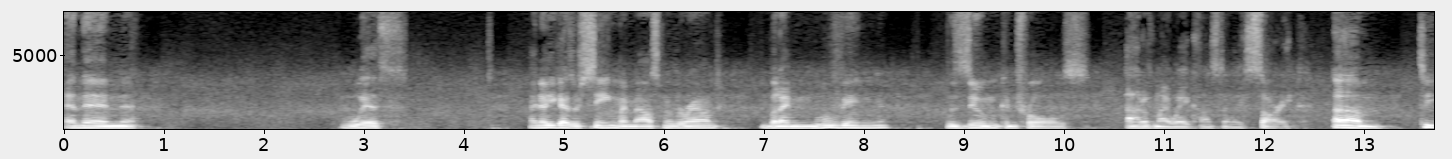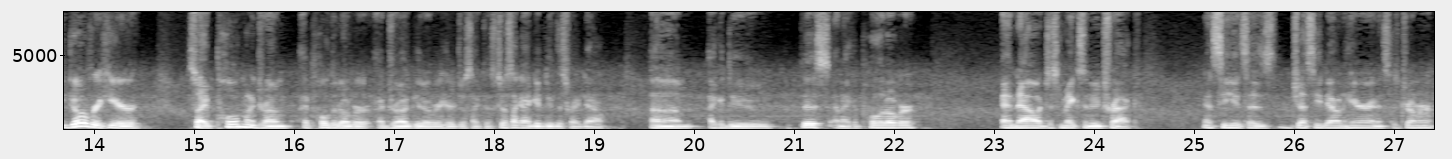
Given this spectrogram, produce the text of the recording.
And then with, I know you guys are seeing my mouse move around, but I'm moving the zoom controls out of my way constantly. Sorry. Um, so you go over here. So I pulled my drum, I pulled it over, I dragged it over here just like this, just like I could do this right now. Um, I could do this and I could pull it over and now it just makes a new track. And see it says Jesse down here and it says drummer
